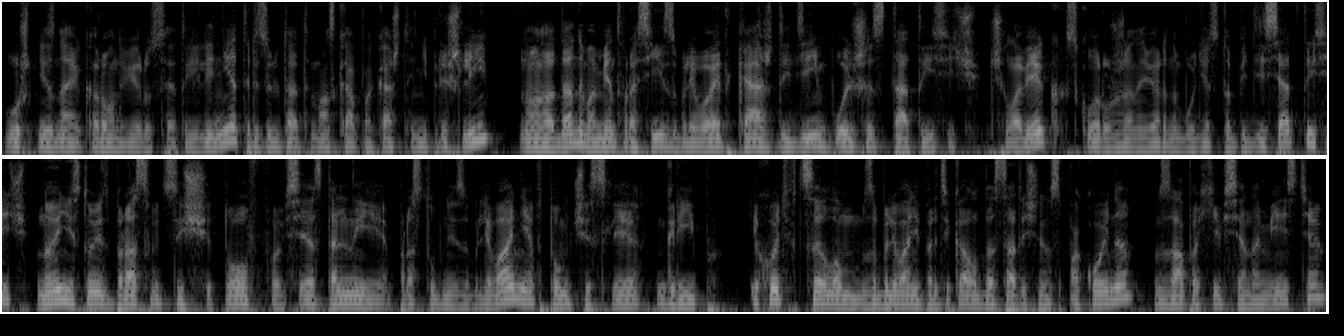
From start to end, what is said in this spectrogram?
Уж не знаю, коронавирус это или нет, результаты мазка пока что не пришли, но на данный момент в России заболевает каждый день больше 100 тысяч человек, скоро уже, наверное, будет 150 тысяч, но и не стоит сбрасывать со счетов все остальные простудные заболевания, в том числе грипп. И хоть в целом заболевание протекало достаточно спокойно, запахи все на месте,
